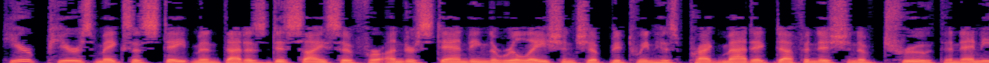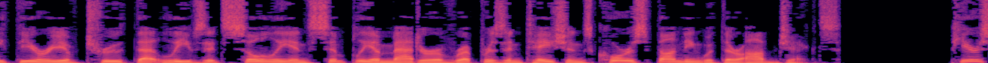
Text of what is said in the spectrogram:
Here Peirce makes a statement that is decisive for understanding the relationship between his pragmatic definition of truth and any theory of truth that leaves it solely and simply a matter of representations corresponding with their objects. Peirce,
